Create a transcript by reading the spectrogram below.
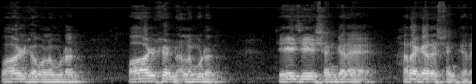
வாழ்க வளமுடன் வாழ்க நலமுடன். ஜெய ஜெய சங்கர ஹரஹர சங்கர.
